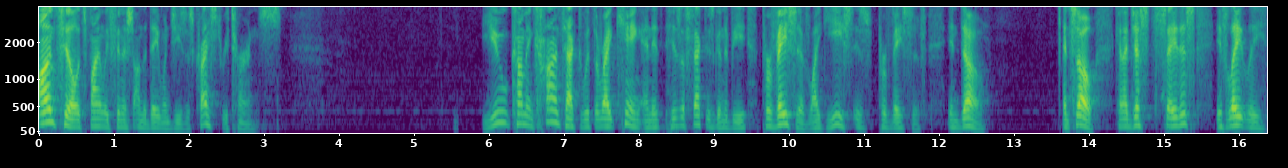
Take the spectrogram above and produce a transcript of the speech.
until it's finally finished on the day when Jesus Christ returns. You come in contact with the right king, and it, his effect is going to be pervasive, like yeast is pervasive in dough. And so, can I just say this? If lately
